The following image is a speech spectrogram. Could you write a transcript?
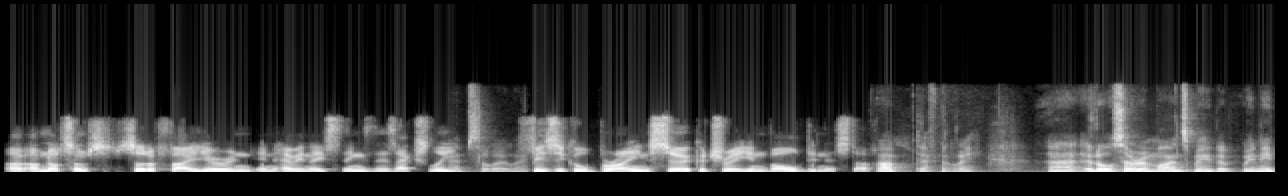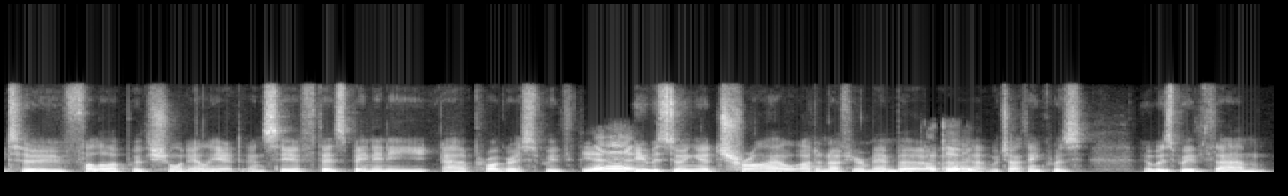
I'm not some sort of failure in, in having these things. There's actually Absolutely. physical brain circuitry involved in this stuff. Oh, definitely. Uh, it also reminds me that we need to follow up with Sean Elliott and see if there's been any uh, progress with. Yeah. He was doing a trial. I don't know if you remember. I do. Uh, which I think was it was with um,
